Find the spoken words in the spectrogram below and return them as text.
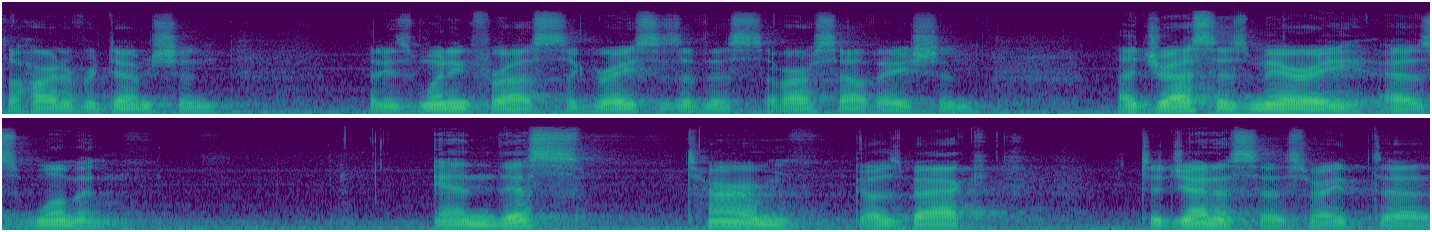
the heart of redemption, that he's winning for us the graces of this of our salvation addresses Mary as woman. And this term goes back to Genesis, right? Uh,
